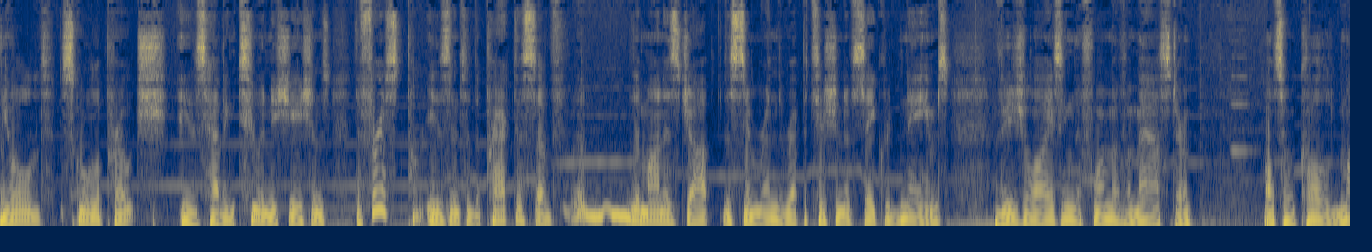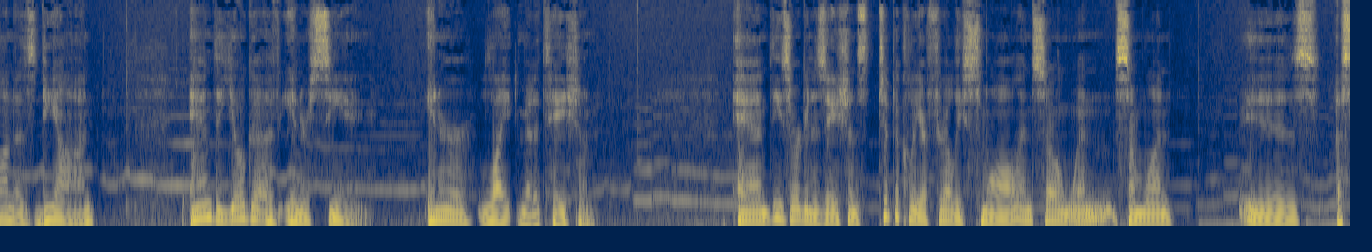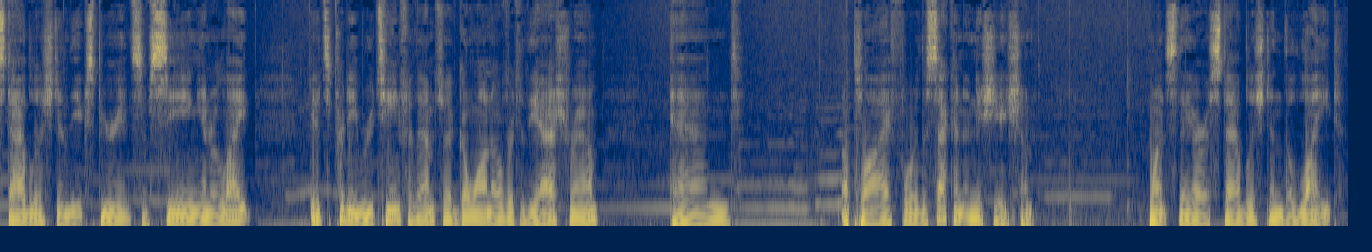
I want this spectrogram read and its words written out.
The old school approach is having two initiations. The first is into the practice of uh, the manas jap, the simran, the repetition of sacred names, visualizing the form of a master, also called manas dhyan, and the yoga of inner seeing, inner light meditation. And these organizations typically are fairly small, and so when someone is established in the experience of seeing inner light, it's pretty routine for them to go on over to the ashram and apply for the second initiation. Once they are established in the light,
